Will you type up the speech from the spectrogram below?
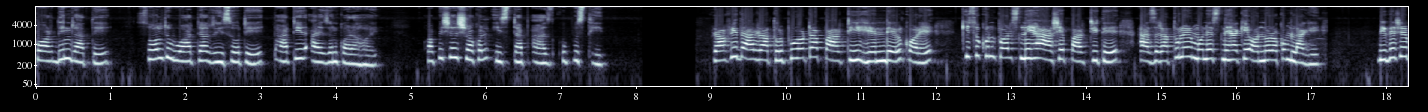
পরদিন রাতে সল্ট ওয়াটার রিসোর্টে পার্টির আয়োজন করা হয়। অফিসের সকল স্টাফ আজ উপস্থিত। রাফিদ আর রাতুল পুরোটা পার্টি হ্যান্ডেল করে। কিছুক্ষণ পর স্নেহা আসে পার্টিতে। আজ রাতুলের মনে স্নেহাকে অন্যরকম লাগে। বিদেশের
